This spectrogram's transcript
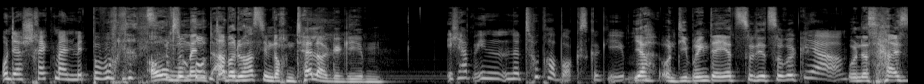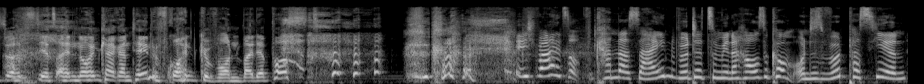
und erschreckt meinen Mitbewohner? Oh, Moment, runter? aber du hast ihm doch einen Teller gegeben. Ich habe ihm eine Tupperbox gegeben. Ja, und die bringt er jetzt zu dir zurück. Ja. Und das heißt, du hast jetzt einen neuen Quarantänefreund gewonnen bei der Post. Ich war halt so, kann das sein? Wird er zu mir nach Hause kommen? Und es wird passieren.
